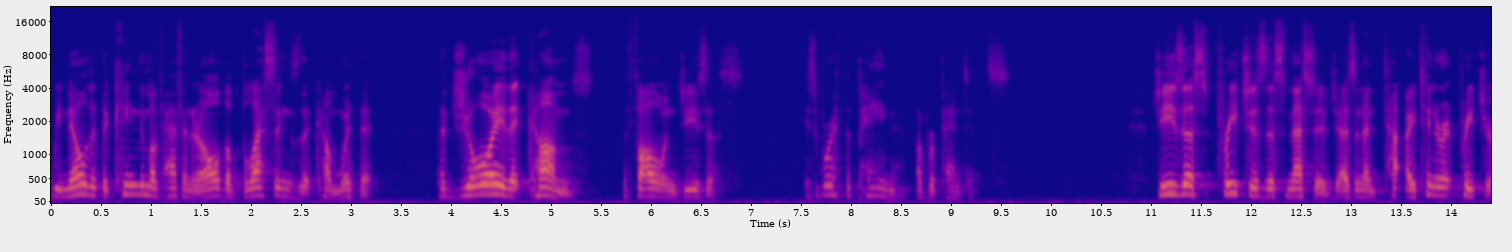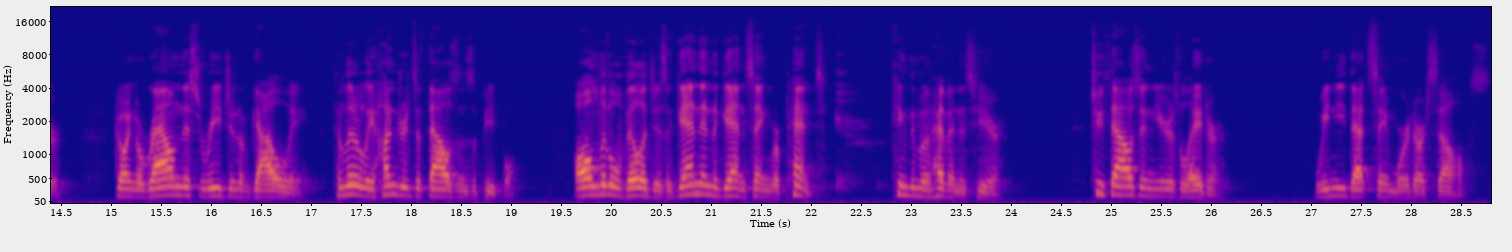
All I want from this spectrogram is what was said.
we know that the kingdom of heaven and all the blessings that come with it, the joy that comes with following Jesus, is worth the pain of repentance. Jesus preaches this message as an itinerant preacher going around this region of Galilee to literally hundreds of thousands of people, all little villages, again and again saying, Repent, kingdom of heaven is here. 2,000 years later, we need that same word ourselves.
